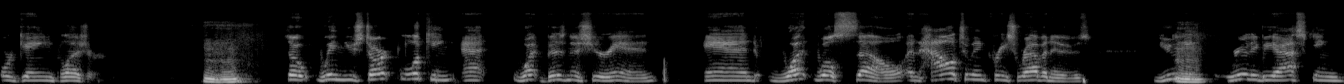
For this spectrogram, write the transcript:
or gain pleasure. Mm-hmm. So when you start looking at what business you're in and what will sell and how to increase revenues, you mm-hmm. need to really be asking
